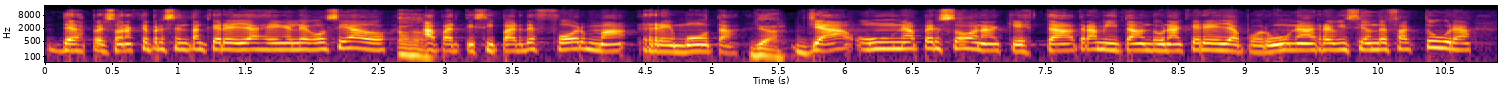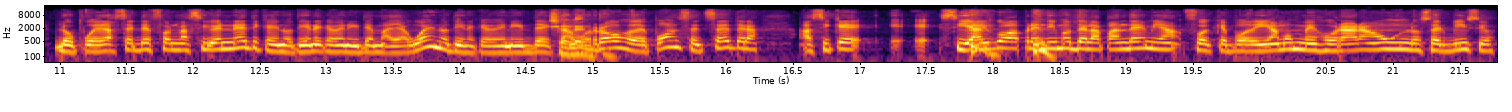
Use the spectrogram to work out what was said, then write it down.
de las personas que presentan querellas en el negociado a participar de forma remota. Ya una persona que está tramitando una querella por una revisión de factura lo puede hacer de forma cibernética y no tiene que venir de Mayagüez, no tiene que venir de Cabo Rojo, de Ponce, etcétera. Así que eh, eh, si algo aprendimos de la pandemia fue que podíamos mejorar aún los servicios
